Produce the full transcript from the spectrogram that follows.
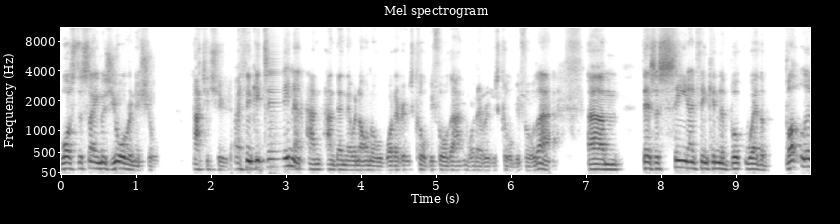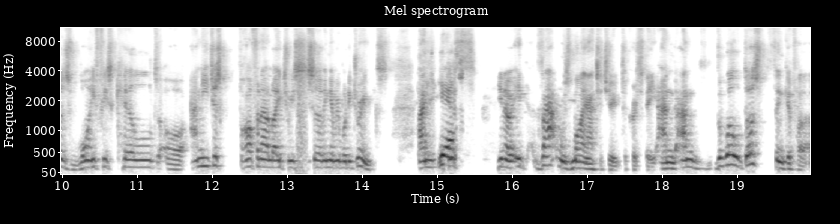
was the same as your initial attitude. I think it's in it, and, and then there went on, or whatever it was called before that, and whatever it was called before that. Um, there's a scene I think in the book where the butler's wife is killed, or and he just half an hour later he's serving everybody drinks. And yes. You know, it, that was my attitude to Christie, and and the world does think of her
